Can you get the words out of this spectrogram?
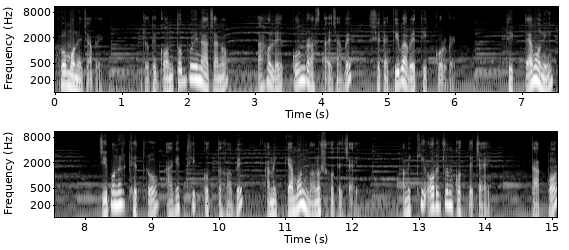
ভ্রমণে যাবে। যদি গন্তব্যই না জানো, তাহলে কোন রাস্তায় যাবে সেটা কীভাবে ঠিক করবে? ঠিক তেমনই জীবনের ক্ষেত্র আগে ঠিক করতে হবে, আমি কেমন মানুষ হতে চাই, আমি কি অর্জন করতে চাই। তারপর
